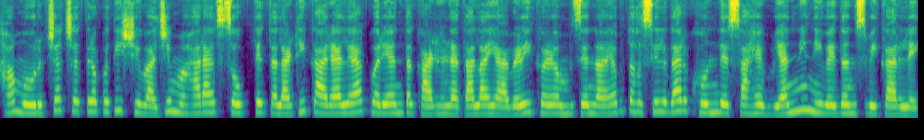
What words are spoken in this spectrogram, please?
हा मोर्चा छत्रपती शिवाजी महाराज चौक ते तलाठी कार्यालयापर्यंत काढण्यात आला. यावेळी कळंबचे नायब तहसीलदार खोंदे साहेब यांनी निवेदन स्वीकारले.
